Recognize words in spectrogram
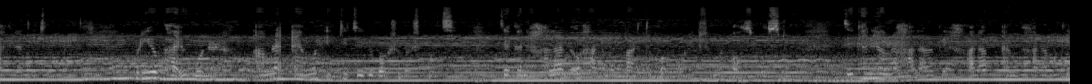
আখিরাতের প্রিয় ভাই বোনেরা, আমরা এমন একটি যুগে বসবাস করছি, যেখানে হালাল ও হারামের পার্থক্য অনেক সময় অস্পষ্ট। যেখানে আমরা হালালকে হারাম এবং হারামকে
